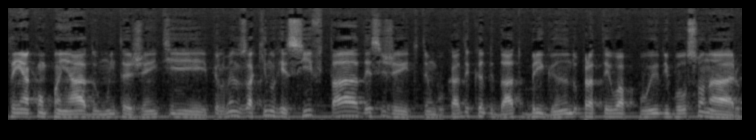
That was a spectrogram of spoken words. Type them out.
tem acompanhado muita gente, pelo menos aqui no Recife, tá desse jeito. Tem um bocado de candidato brigando para ter o apoio de Bolsonaro.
